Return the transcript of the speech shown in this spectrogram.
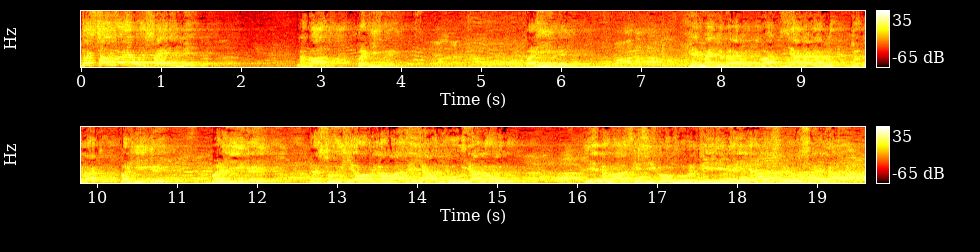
تصور حسین میں نماز پڑھی گئی۔ پڑھی گئی۔ پھر میں جملہ کو وقت زیادہ نہ لوں، جملہ کو پڑھی گئی۔ پڑھی گئی۔ رسول کی اور نمازیں یاد ہوں یا نہ ہوں؟ یہ نماز کسی کو بھولتی ہی نہیں ہے جس سے حسین آیا۔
